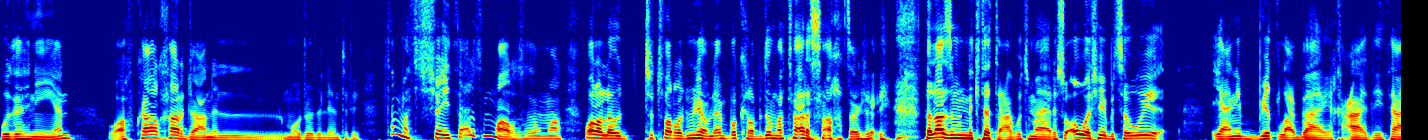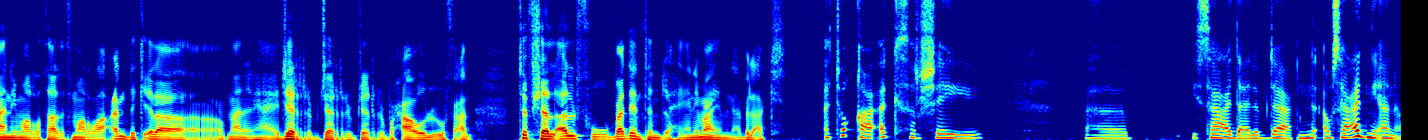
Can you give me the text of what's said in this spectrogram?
وذهنيا وأفكار خارجة عن الموجود اللي أنت فيه. ثم شيء ثالث ممارسه ثم والله لو تتفرج من اليوم لين بكرة بدون ما تمارس ما راح تسوي شيء. فلازم إنك تتعب وتمارس. وأول شيء بتسويه يعني بيطلع بايخ عادي ثاني مرة ثالث مرة عندك إلى ما لا نهايه جرب جرب جرب وحاول وافعل. تفشل ألف وبعدين تنجح يعني ما يمنع بالعكس. أتوقع أكثر شيء آه، يساعد على الإبداع أو ساعدني أنا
